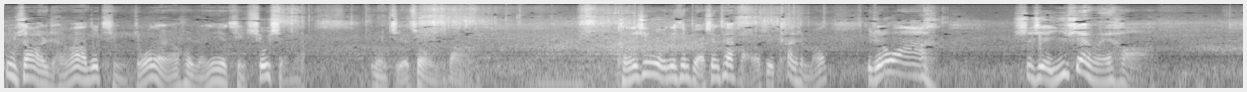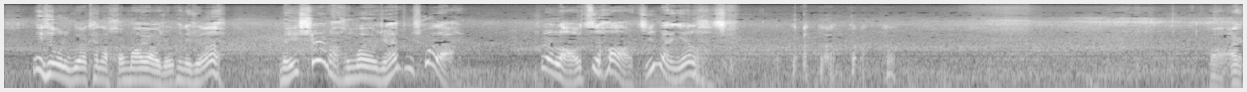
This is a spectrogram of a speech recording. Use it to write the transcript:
路上，人啊都挺多的，然后人也挺休闲的，那种节奏，你知道吗？可能是因为我那天表现太好了，所以看什么就觉得哇，世界一片美好。那天我如果要看到红毛药酒，我可能觉得啊，没事嘛，红毛药酒还不错的，这老字号，几百年老字号。好，哎。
